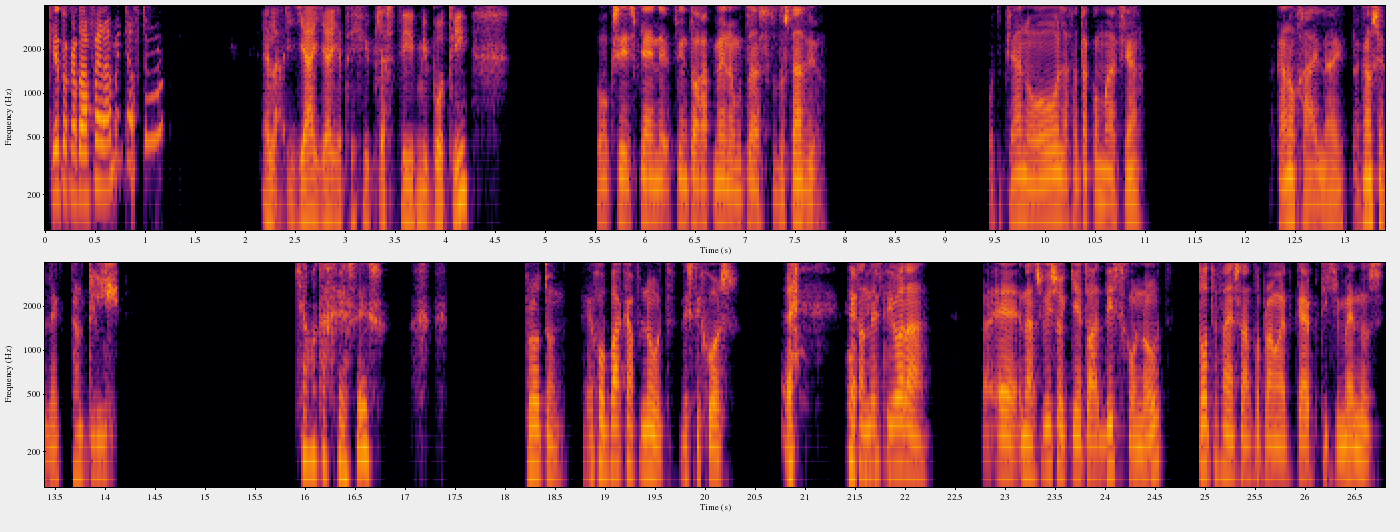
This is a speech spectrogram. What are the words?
Και το καταφέραμε και αυτό. Έλα, γεια, γεια, γιατί έχει πιαστεί μη πω τι. Ω, ξέρεις ποια είναι, ποιο είναι το αγαπημένο μου τώρα σε αυτό το στάδιο; Ότι πιάνω όλα αυτά τα κομμάτια, τα κάνω highlight, τα κάνω select, κάνω delete. Και άμα τα χρειαστείς. Πρώτον, έχω backup note, δυστυχώς. Όταν έρθει η ώρα ε, να σβήσω και το αντίστοιχο note, τότε θα αισθανθώ πραγματικά επιτυχημένος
